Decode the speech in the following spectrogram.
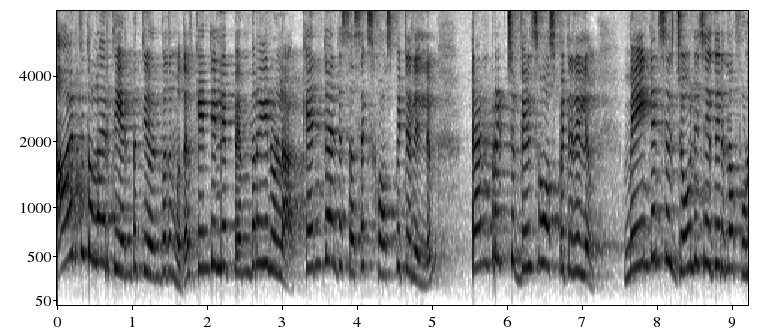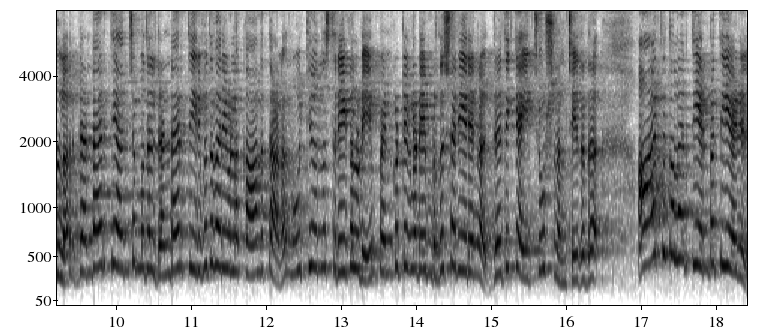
ആയിരത്തി തൊള്ളായിരത്തി എൺപത്തി ഒൻപത് മുതൽ കെന്റിലെ പെമ്പറയിലുള്ള കെന്റ് ആൻഡ് സസെക്സ് ഹോസ്പിറ്റലിലും ടൺബ്രിഡ്ജ് വിൽസ് ഹോസ്പിറ്റലിലും മെയിന്റനൻസിൽ ജോലി ചെയ്തിരുന്ന ഫുള്ളർ രണ്ടായിരത്തി അഞ്ച് മുതൽ രണ്ടായിരത്തി ഇരുപത് വരെയുള്ള കാലത്താണ് നൂറ്റിയൊന്ന് സ്ത്രീകളുടെയും പെൺകുട്ടികളുടെയും മൃതശരീരങ്ങൾ രതിക്കായി ചൂഷണം ചെയ്തത്. ആയിരത്തി തൊള്ളായിരത്തി എൺപത്തി ഏഴിൽ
